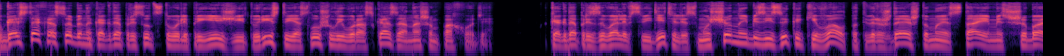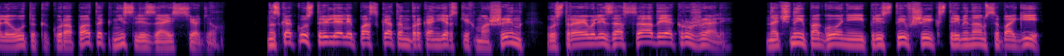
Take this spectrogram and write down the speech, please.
В гостях, особенно когда присутствовали приезжие и туристы, я слушал его рассказы о нашем походе. Когда призывали в свидетели, смущенно и без языка кивал, подтверждая, что мы стаями сшибали уток и куропаток, не слезая с седел. На скаку стреляли по скатам браконьерских машин, устраивали засады и окружали. Ночные погони и пристывшие к стременам сапоги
